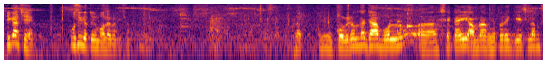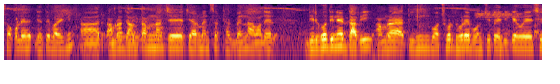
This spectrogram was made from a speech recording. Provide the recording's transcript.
ঠিক আছে? কৌশিকা তুমি বলো এবার কিছু। কবিরুল দা যা বলল সেটাই আমরা ভেতরে গিয়েছিলাম, সকলে যেতে পারিনি। আর আমরা জানতাম না যে চেয়ারম্যান স্যার থাকবেন না, আমাদের দীর্ঘদিনের দাবি, আমরা তিন বছর ধরে বঞ্চিত এদিকে রয়েছি।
